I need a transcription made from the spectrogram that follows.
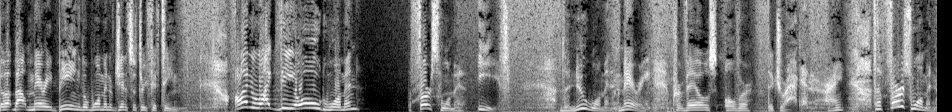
about Mary being the woman of Genesis 3.15. Unlike the old woman, the first woman, Eve, the new woman, Mary, prevails over the dragon, right? The first woman,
